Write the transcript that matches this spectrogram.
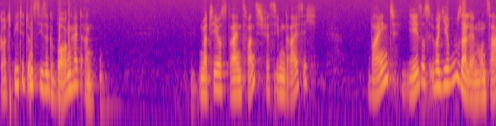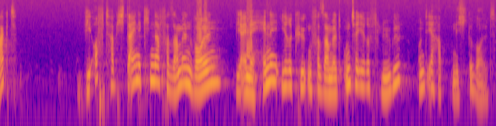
Gott bietet uns diese Geborgenheit an. In Matthäus 23, Vers 37 weint Jesus über Jerusalem und sagt, wie oft habe ich deine Kinder versammeln wollen, wie eine Henne ihre Küken versammelt unter ihre Flügel, und ihr habt nicht gewollt.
